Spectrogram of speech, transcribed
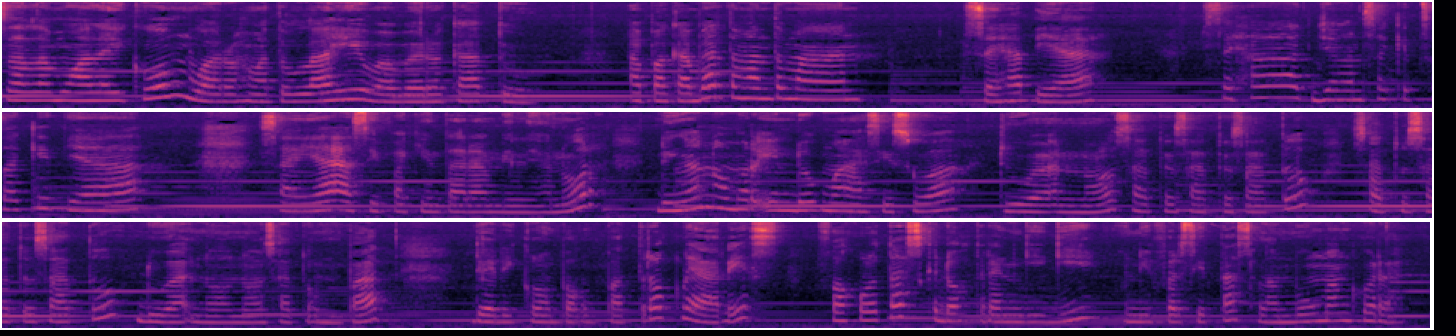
Assalamualaikum warahmatullahi wabarakatuh. Apa kabar teman-teman? Sehat ya? Sehat, jangan sakit-sakit ya. Saya Asifah Kintara Milianur dengan nomor induk mahasiswa 2011111120014 dari kelompok 4 Troklearis, Fakultas Kedokteran Gigi Universitas Lambung Mangkurat.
